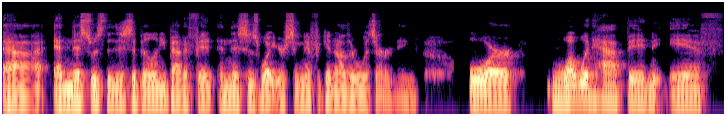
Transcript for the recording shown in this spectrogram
Uh, and this was the disability benefit, and this is what your significant other was earning. Or what would happen if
